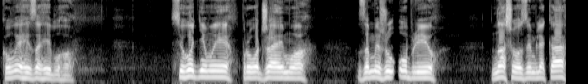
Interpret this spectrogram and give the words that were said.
колеги загиблого. Сьогодні ми проводжаємо за межу обрію нашого земляка,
